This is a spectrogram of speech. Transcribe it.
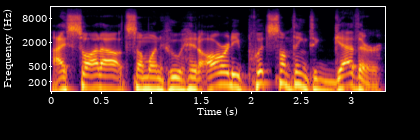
I sought out someone who had already put something together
